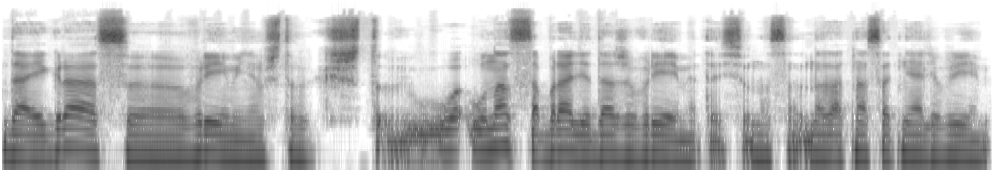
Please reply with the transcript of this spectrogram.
Да, игра с э, временем, что, что у, нас собрали даже время, то есть у нас от нас отняли время.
